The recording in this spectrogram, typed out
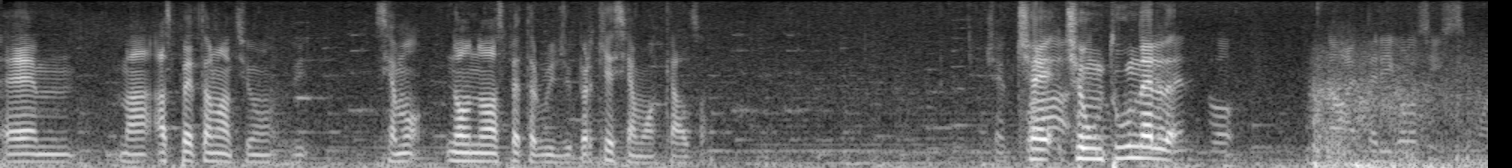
Ehm, ma aspetta un attimo. Siamo... No, no, aspetta Luigi, perché siamo a casa? Cioè, C'è- un tunnel- No, è pericolosissimo.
